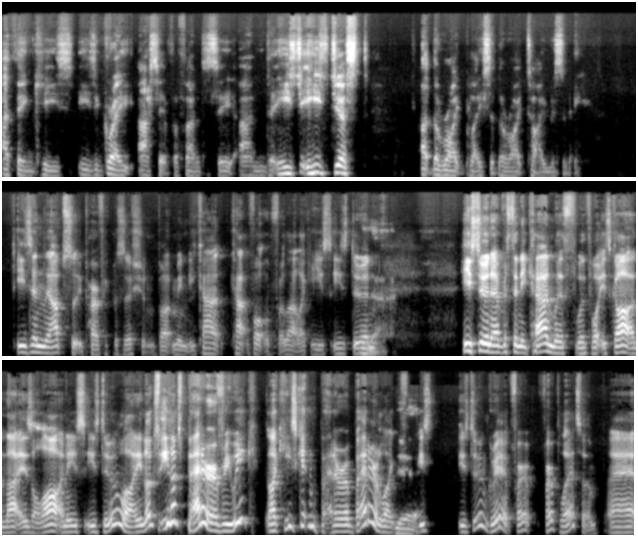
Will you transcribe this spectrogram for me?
I think he's he's a great asset for fantasy, and he's he's just at the right place at the right time, isn't he? He's in the absolutely perfect position, but I mean, you can't can't fault him for that. Like he's he's doing No. he's doing everything he can with with what he's got, and that is a lot. And he's he's doing a lot. And he looks he looks better every week. Like he's getting better and better. Like Yeah. he's he's doing great. Fair fair play to him. Uh,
